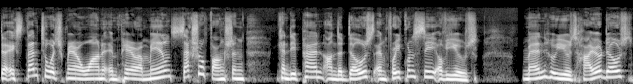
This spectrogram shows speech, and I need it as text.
The extent to which marijuana impair a man's sexual function can depend on the dose and frequency of use. Men who use higher dose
